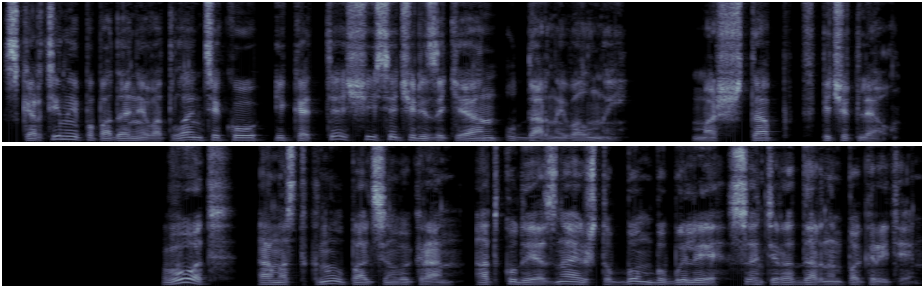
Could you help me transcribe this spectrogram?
с картиной попадания в Атлантику и катящейся через океан ударной волны. Масштаб впечатлял. «Вот», Амос ткнул пальцем в экран. Откуда я знаю, что бомбы были с антирадарным покрытием?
